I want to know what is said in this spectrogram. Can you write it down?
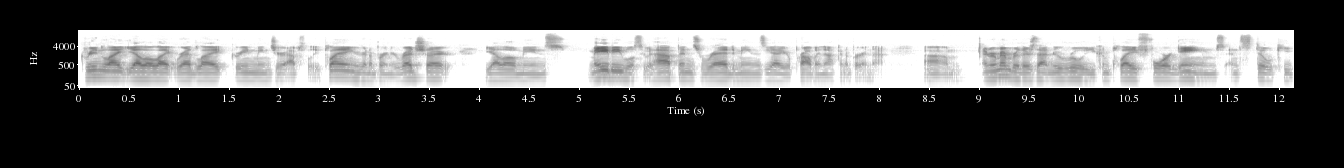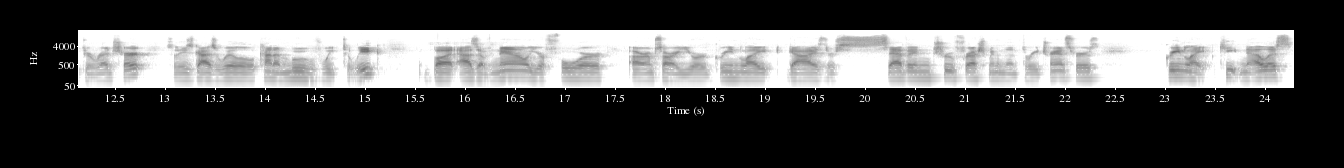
green light, yellow light, red light. Green means you're absolutely playing. You're going to burn your red shirt. Yellow means maybe. We'll see what happens. Red means, yeah, you're probably not going to burn that. Um, and remember, there's that new rule. You can play four games and still keep your red shirt. So these guys will kind of move week to week. But as of now, your four, or I'm sorry, your green light guys, there's seven true freshmen and then three transfers. Green light, Keaton Ellis,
